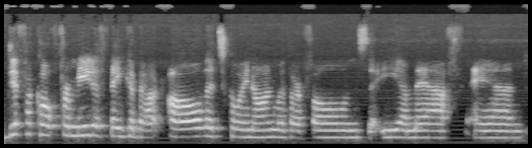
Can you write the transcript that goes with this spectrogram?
difficult for me to think about all that's going on with our phones, the EMF, and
